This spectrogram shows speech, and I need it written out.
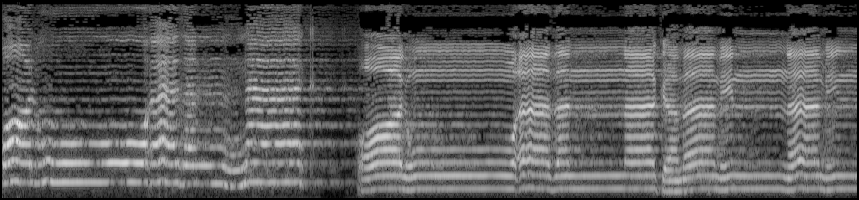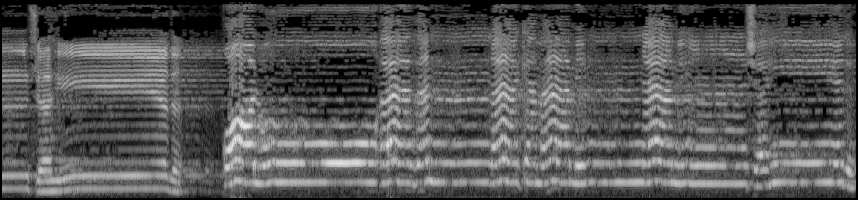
قالوا آذناك. قالوا آذناك ما منا من شهيد. قالوا آذناك. ما منا من شهيد.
